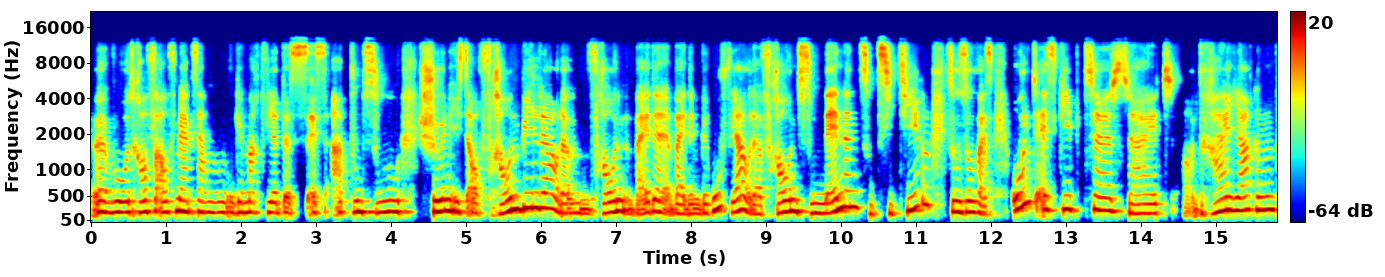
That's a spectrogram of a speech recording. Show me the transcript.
äh, wo darauf aufmerksam gemacht wird, dass es ab und zu schön ist, auch Frauenbilder oder Frauen bei, der, bei dem Beruf, ja, oder Frauen zu nennen, zu zitieren, so sowas. Und es gibt äh, seit drei Jahren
